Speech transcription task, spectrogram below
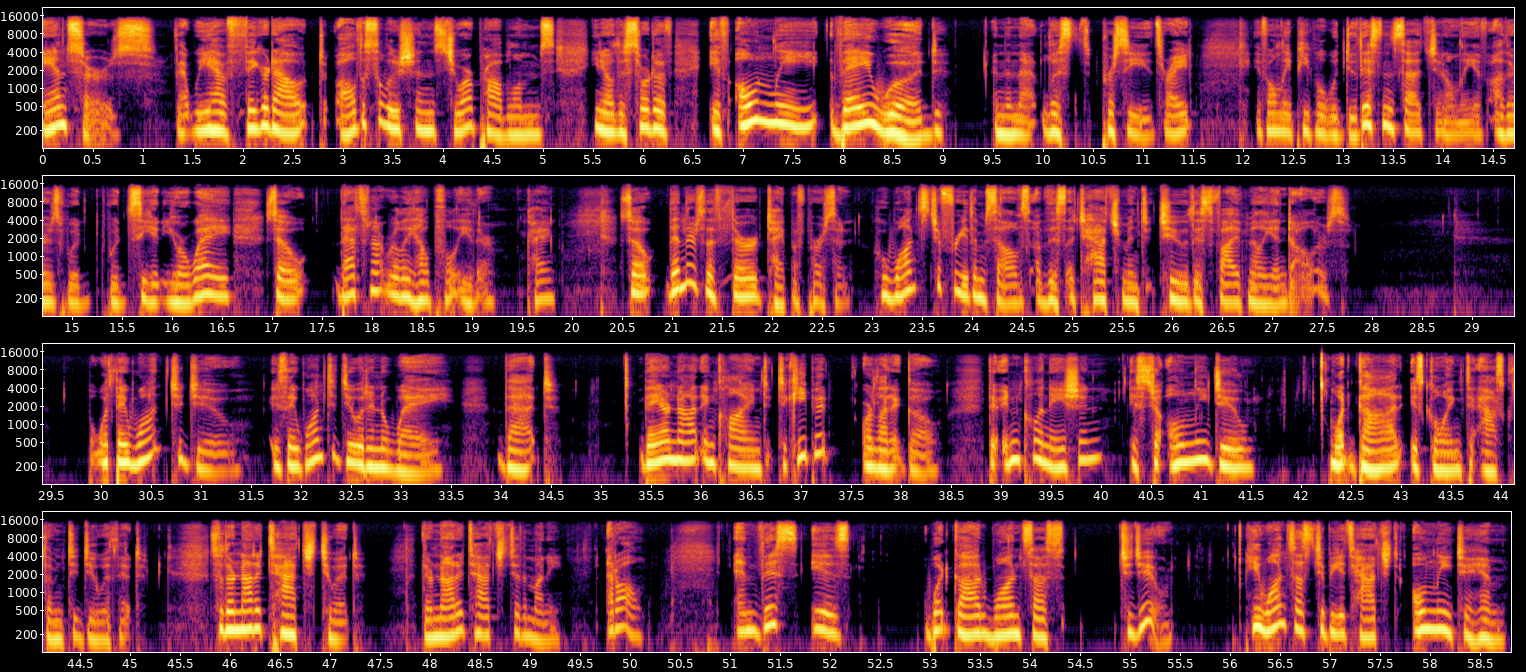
answers, that we have figured out all the solutions to our problems, you know, the sort of if only they would and then that list proceeds, right? If only people would do this and such, and only if others would would see it your way. So that's not really helpful either. Okay. So then there's the third type of person who wants to free themselves of this attachment to this $5 million. But what they want to do is they want to do it in a way that they are not inclined to keep it or let it go. Their inclination is to only do what God is going to ask them to do with it. So they're not attached to it. They're not attached to the money at all. And this is what God wants us to do. He wants us to be attached only to Him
